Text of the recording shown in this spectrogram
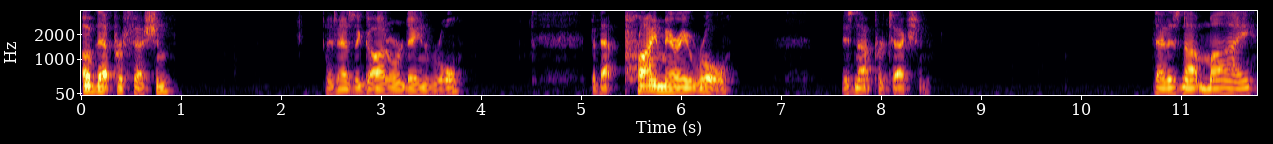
of that profession. It has a god ordained role but that primary role is not protection that is not my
